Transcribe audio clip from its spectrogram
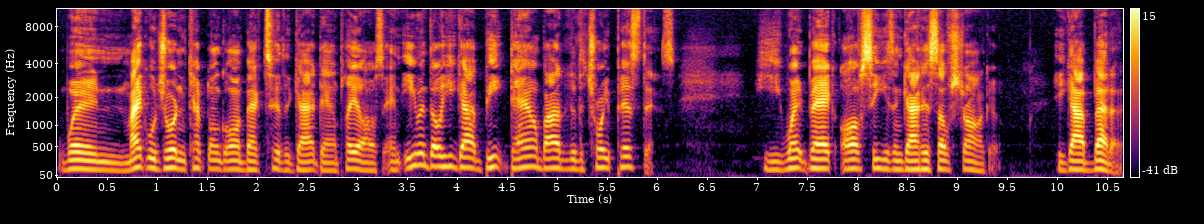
when Michael Jordan kept on going back to the goddamn playoffs, and even though he got beat down by the Detroit Pistons, he went back off season, got himself stronger. He got better.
